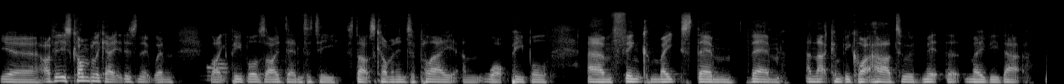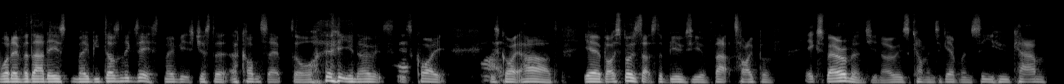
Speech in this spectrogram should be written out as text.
yeah, I think it's complicated, isn't it? When yeah. like people's identity starts coming into play and what people um, think makes them them, and that can be quite hard to admit that maybe that whatever that is maybe doesn't exist. Maybe it's just a, a concept, or you know, it's yeah. it's quite it's quite hard. Yeah, but I suppose that's the beauty of that type of experiment. You know, is coming together and see who can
